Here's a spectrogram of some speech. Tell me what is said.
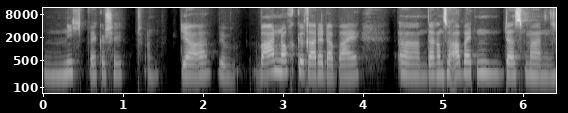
nicht weggeschickt. Und ja, wir waren noch gerade dabei, daran zu arbeiten, dass man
